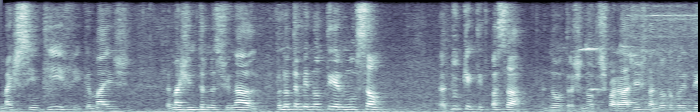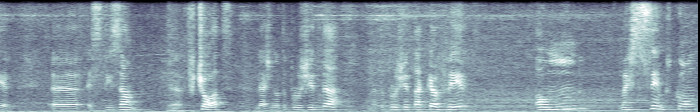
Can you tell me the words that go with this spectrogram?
mais científica, mais, mais internacional, para não, também não ter noção do que é que tem de passar noutras, noutras paragens, portanto, não poder ter essa visão uh, fechada, aliás, não projetar, não projetar Cabo Verde ao mundo, mas sempre com uh,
